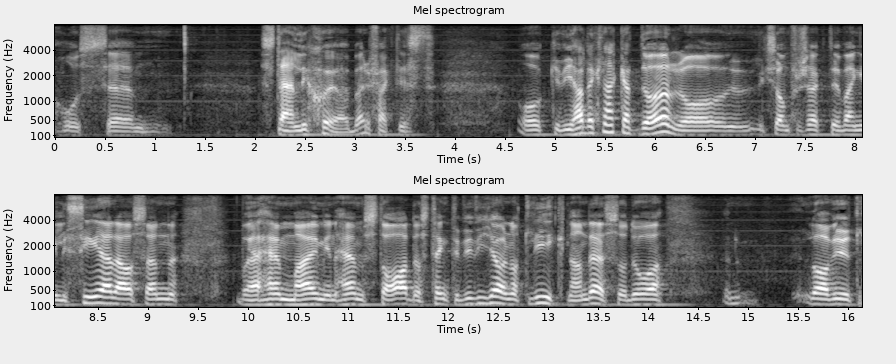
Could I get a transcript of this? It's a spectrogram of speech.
hos eh, Stanley Sjöberg faktiskt. Och vi hade knackat dörr och liksom försökt evangelisera och sen var jag hemma i min hemstad och så tänkte vi vi gör något liknande. Så då la vi, ut,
